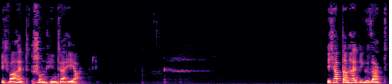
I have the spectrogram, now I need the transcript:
Ich war halt schon hinterher. Ich habe dann halt, wie gesagt,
